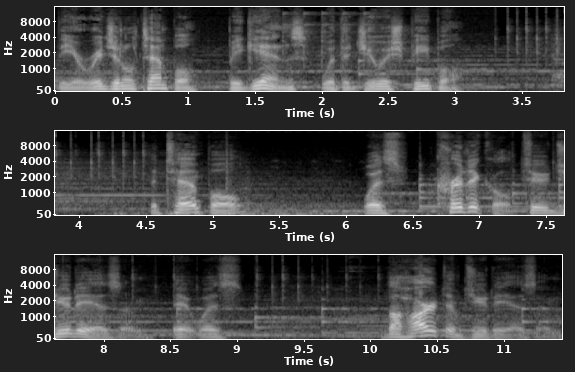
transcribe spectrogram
the original temple begins with the Jewish people. The temple was critical to Judaism. It was the heart of Judaism.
